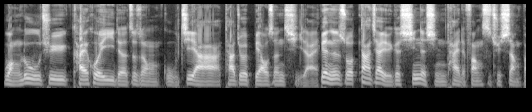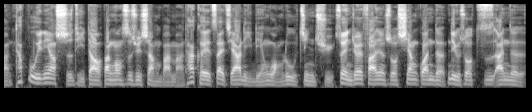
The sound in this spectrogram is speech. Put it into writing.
网络去开会议的这种股价啊，它就会飙升起来，变成说大家有一个新的形态的方式去上班，它不一定要实体到办公室去上班嘛，它可以在家里连网络进去，所以你就会发现说，相关的，例如说资安的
